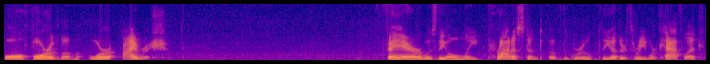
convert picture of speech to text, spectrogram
All four of them were Irish. Fair was the only Protestant of the group, the other three were Catholic,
